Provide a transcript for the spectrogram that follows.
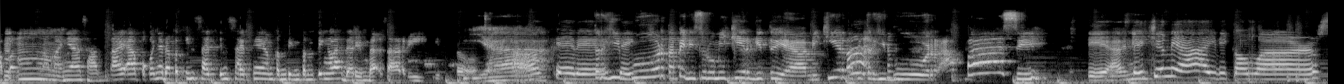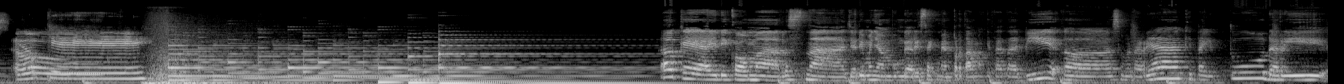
apa mm -hmm. namanya santai. Ah pokoknya dapat insight-insightnya yang penting-penting lah dari mbak Sari gitu. Iya. Oke okay deh terhibur tapi disuruh mikir gitu ya. Mikir tapi terhibur. Apa sih? Iya, stay tune ya ID Commerce. Oke. Okay. Oke, okay, ID Commerce. Nah, jadi menyambung dari segmen pertama kita tadi, uh, sebenarnya kita itu dari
